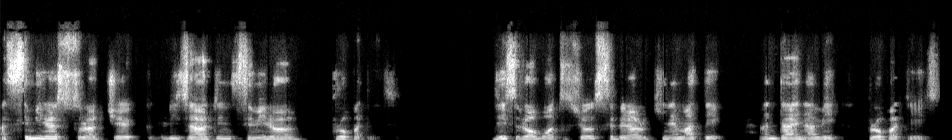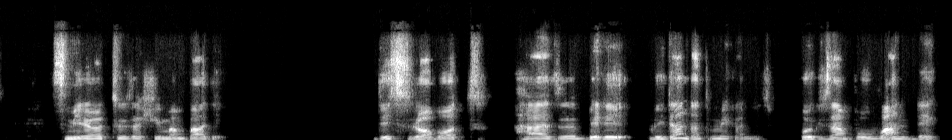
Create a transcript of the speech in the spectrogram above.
a similar structure result in similar properties. This robot shows several kinematic and dynamic properties similar to the human body. This robot has a very redundant mechanism. For example, one leg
